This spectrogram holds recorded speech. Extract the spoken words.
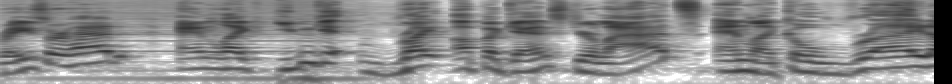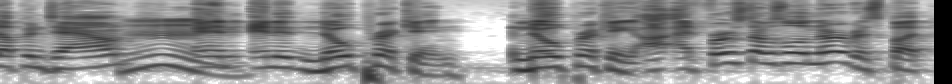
razor head, and like you can get right up against your lads and like go right up and down, Hmm. and and it, no pricking, no pricking. I, at first, I was a little nervous, but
